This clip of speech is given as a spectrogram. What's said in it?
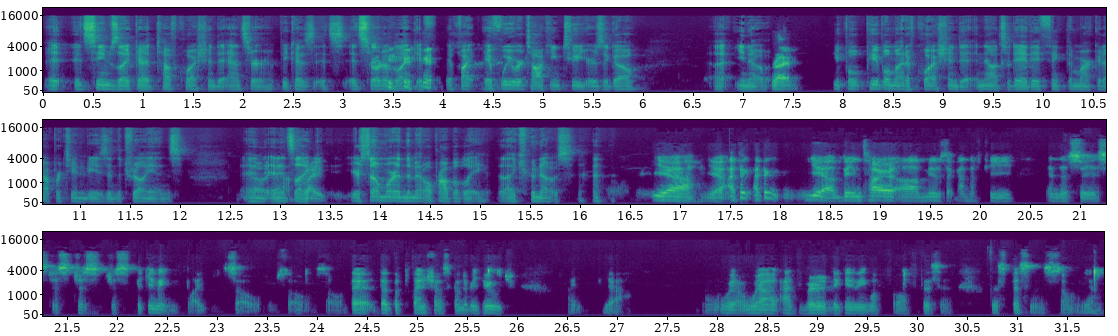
It, it seems like a tough question to answer because it's it's sort of like if, if I if we were talking two years ago, uh, you know, right? People people might have questioned it, and now today they think the market opportunity is in the trillions, and, oh, yeah. and it's like right. you're somewhere in the middle, probably. Like who knows? yeah, yeah. I think I think yeah, the entire uh, music NFT industry is just just just beginning. Like so so so the the, the potential is going to be huge like yeah. We are we are at the very beginning of, of this uh, this business so yeah.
